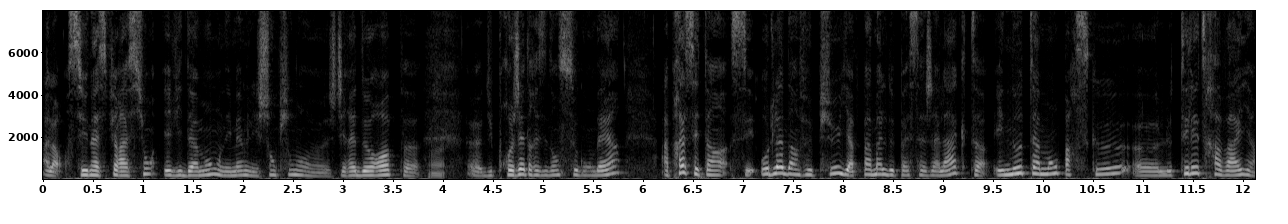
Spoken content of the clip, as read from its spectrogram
Alors, c'est une aspiration, évidemment. On est même les champions, euh, je dirais, d'Europe euh, euh, du projet de résidence secondaire. Après, c'est un, c'est au-delà d'un vœu pieux. Il y a pas mal de passages à l'acte, et notamment parce que euh, le télétravail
